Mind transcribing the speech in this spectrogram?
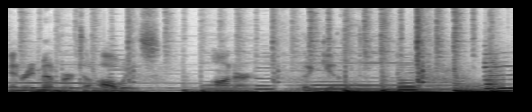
And remember to always honor the gift.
